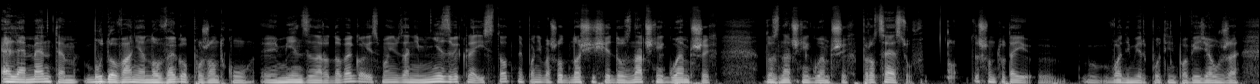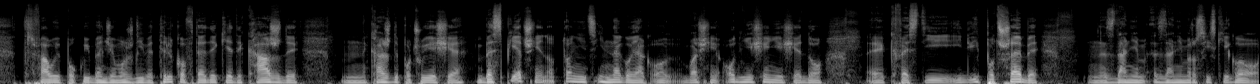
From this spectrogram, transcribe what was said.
elementem budowania nowego porządku międzynarodowego jest moim zdaniem niezwykle istotny, ponieważ odnosi się do znacznie głębszych, do znacznie głębszych procesów. No, zresztą tutaj Władimir Putin powiedział, że trwały pokój będzie możliwy tylko wtedy, kiedy każdy, mm, każdy poczuje się bezpiecznie. No to nic innego jak właśnie odniesienie się do e, kwestii i, i potrzeby zdaniem, zdaniem rosyjskiego,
